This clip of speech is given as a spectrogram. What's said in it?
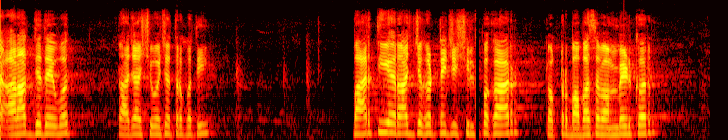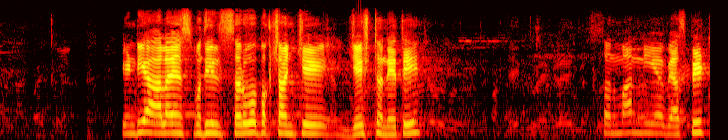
आराध्य दैवत राजा शिवछत्रपती भारतीय राज्यघटनेचे शिल्पकार डॉक्टर बाबासाहेब आंबेडकर इंडिया अलायन्समधील सर्व पक्षांचे ज्येष्ठ नेते सन्माननीय व्यासपीठ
